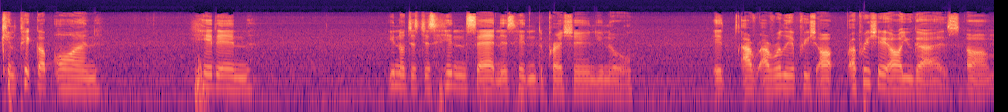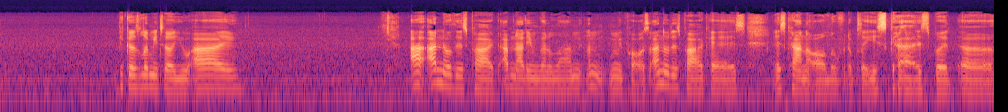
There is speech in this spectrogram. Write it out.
can pick up on hidden you know just just hidden sadness hidden depression you know. It i, I really appreciate all, appreciate all you guys um because let me tell you i I, I know this pod. I'm not even gonna lie. Let me, let me pause. I know this podcast is kind of all over the place, guys. But uh,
